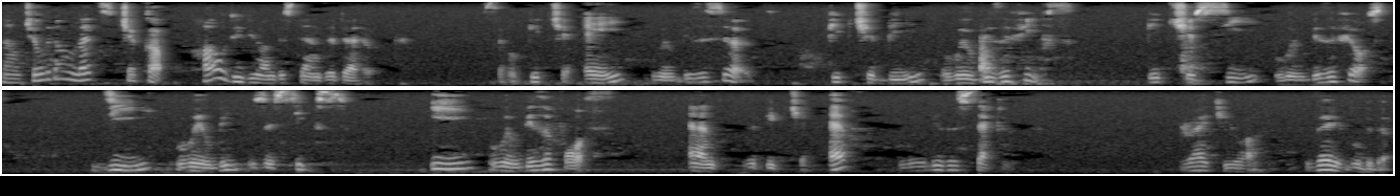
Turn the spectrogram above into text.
Now, children, let's check up. How did you understand the dialogue? So, picture A will be the third. Picture B will be the fifth. Picture C will be the first. D will be the sixth. E will be the fourth. And the picture F will be the second. Right you are. Very good work.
